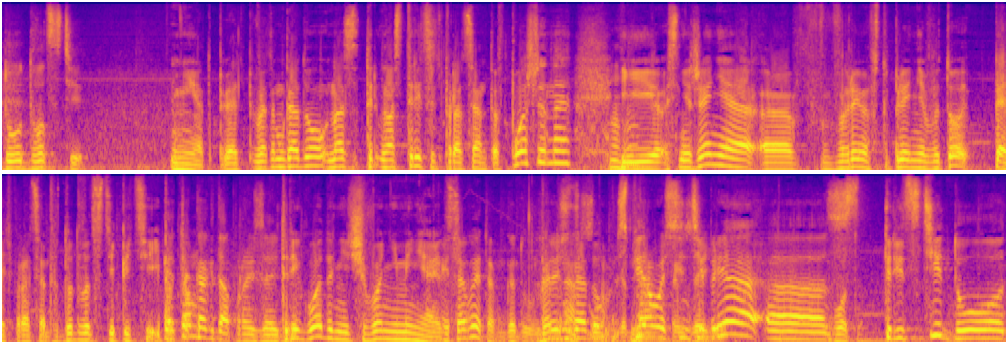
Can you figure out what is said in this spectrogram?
до 20? Нет, в этом году у нас, у нас 30% пошлины, и снижение э, во время вступления в ИТО 5%, до 25%. И потом это когда произойдет? три года ничего не меняется. Это в этом году. В этом 15 году. С да, 1 произойдет. сентября э, Вот. с 30 до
